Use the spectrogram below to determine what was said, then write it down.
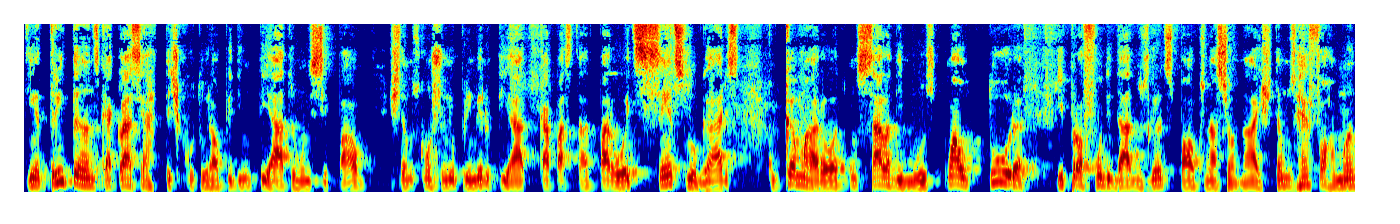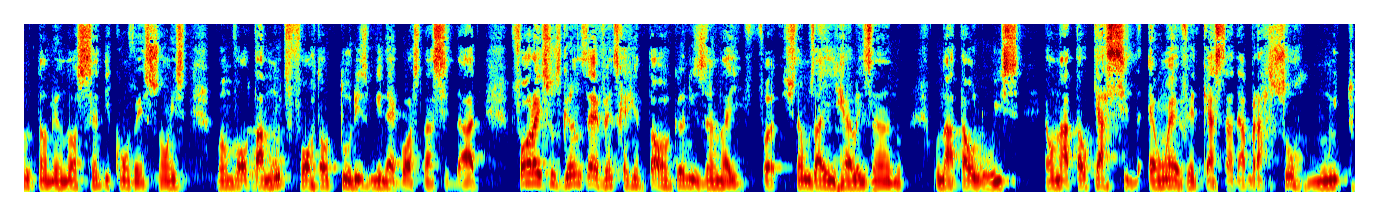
Tinha 30 anos que a classe artística cultural pediu um teatro municipal. Estamos construindo o primeiro teatro capacitado para 800 lugares, com camarote, com sala de música, com altura e profundidade dos grandes palcos nacionais. Estamos reformando também o nosso centro de convenções. Vamos voltar muito forte ao turismo de negócio na cidade. Fora isso, os grandes eventos que a gente está organizando aí. Estamos aí realizando o Natal Luz. É um Natal que a, é um evento que a cidade abraçou muito.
